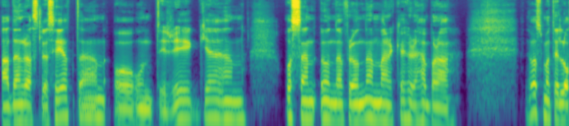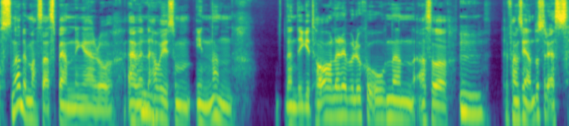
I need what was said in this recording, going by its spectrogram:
ja, den rastlösheten och ont i ryggen. Och sen undan för undan märka hur det här bara... Det var som att det lossnade massa spänningar. Och även det här var ju som innan den digitala revolutionen. Alltså, det fanns ju ändå stress.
